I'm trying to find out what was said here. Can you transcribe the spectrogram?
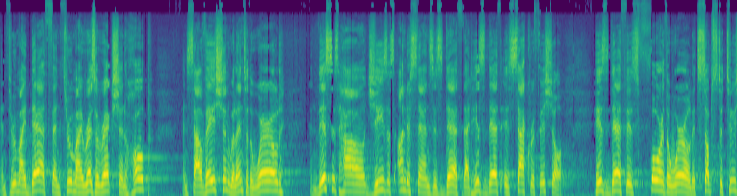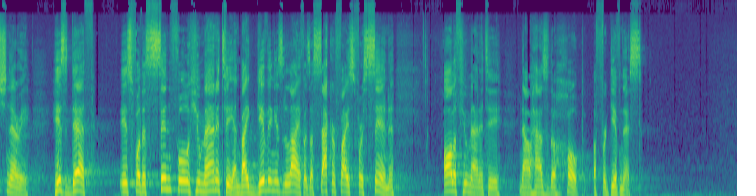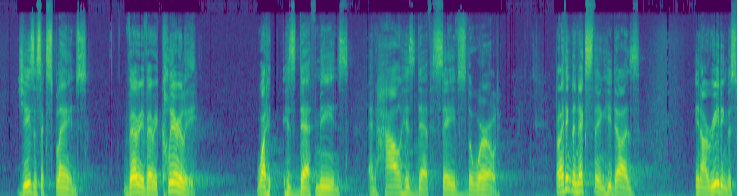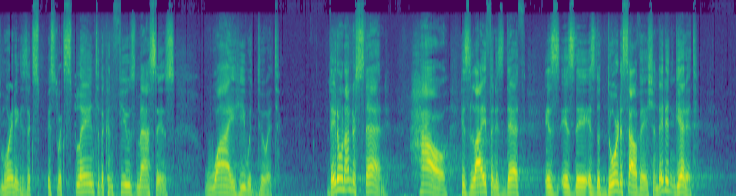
and through my death, and through my resurrection, hope and salvation will enter the world. And this is how Jesus understands his death that his death is sacrificial, his death is for the world, it's substitutionary. His death is for the sinful humanity, and by giving his life as a sacrifice for sin, all of humanity now has the hope of forgiveness. Jesus explains very, very clearly what his death means and how his death saves the world. But I think the next thing he does in our reading this morning is, ex- is to explain to the confused masses why he would do it. They don't understand how his life and his death is, is, the, is the door to salvation. They didn't get it.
